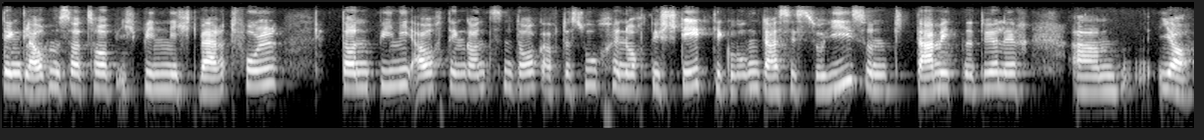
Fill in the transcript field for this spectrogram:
den Glaubenssatz habe, ich bin nicht wertvoll, dann bin ich auch den ganzen Tag auf der Suche nach Bestätigung, dass es so ist und damit natürlich ähm, ja,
